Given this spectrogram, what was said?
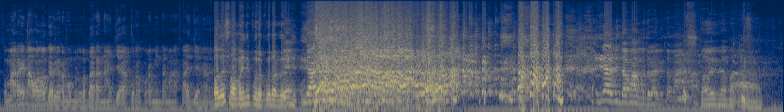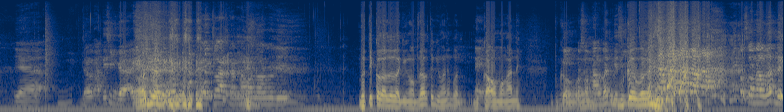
kemarin awalnya gara-gara momen lebaran aja, pura-pura minta maaf aja. Oh, lu selama ini pura-pura Eh, berarti. enggak. enggak minta maaf beneran minta maaf. Oh, minta maaf. Ya dalam hati sih enggak. Gak ikhlas karena honor lu di Berarti kalau lu lagi ngobrol tuh gimana, Bon? Buka Eh. omongannya. Buka Ini personal banget gak sih? Buka omongan. Personal banget deh.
